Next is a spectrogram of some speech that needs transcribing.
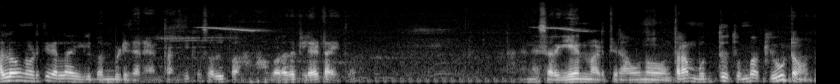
ಅಲ್ಲಿ ಹೋಗಿ ನೋಡ್ತೀವಿ, ಎಲ್ಲ ಇಲ್ಲಿ ಬಂದ್ಬಿಟ್ಟಿದ್ದಾರೆ ಅಂತ ಅಂದಿಕ್ಕೆ ಸ್ವಲ್ಪ ಬರೋದಕ್ಕೆ ಲೇಟ್ ಆಯಿತು. ಸರ್ ಏನು ಮಾಡ್ತೀರಾ ಅವನು ಒಂಥರ ಮುದ್ದು, ತುಂಬ ಕ್ಯೂಟ್ ಅವನು.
